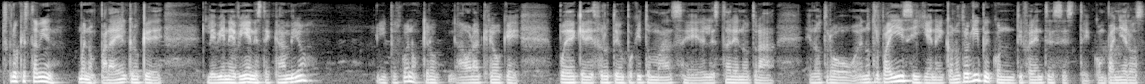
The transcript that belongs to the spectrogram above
pues creo que está bien. Bueno, para él creo que le viene bien este cambio y pues bueno, creo, ahora creo que puede que disfrute un poquito más eh, el estar en otra en otro en otro país y con otro equipo y con diferentes este compañeros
